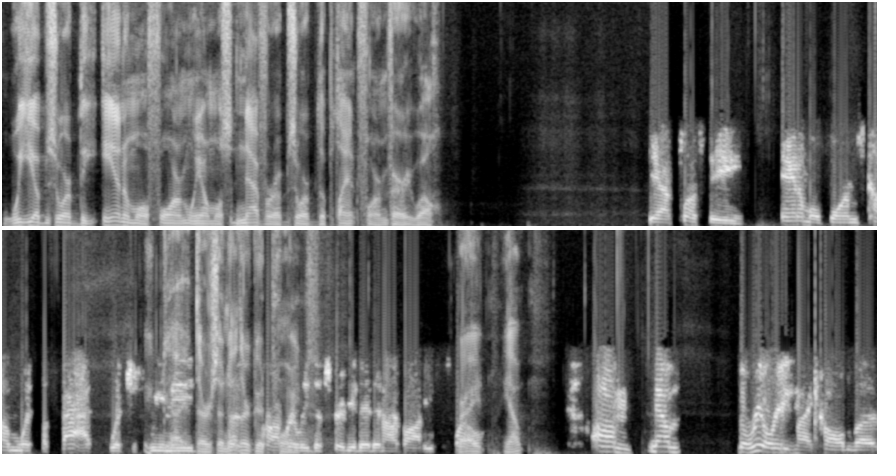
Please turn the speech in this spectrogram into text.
we absorb the animal form. We almost never absorb the plant form very well. Yeah, plus the animal forms come with the fat, which we Okay, need. there's another good properly point. distributed in our bodies as well. Right. Yep. Um, now, the real reason I called was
